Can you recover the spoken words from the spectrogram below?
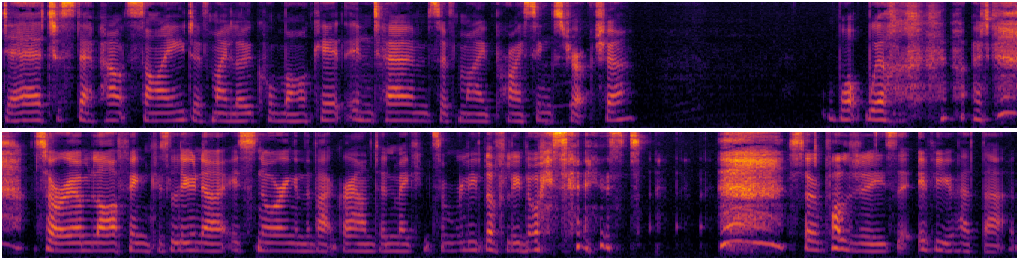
dare to step outside of my local market in terms of my pricing structure? What will sorry i'm laughing because luna is snoring in the background and making some really lovely noises. So apologies if you had that.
